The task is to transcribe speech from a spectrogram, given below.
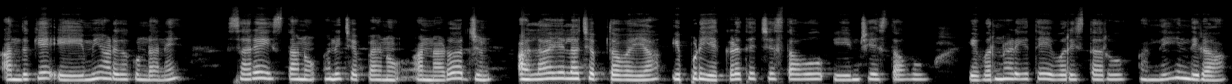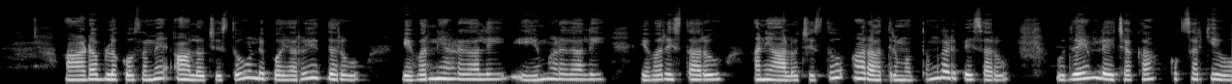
అందుకే ఏమీ అడగకుండానే సరే ఇస్తాను అని చెప్పాను అన్నాడు అర్జున్. అలా ఎలా చెప్తావయ్యా? ఇప్పుడు ఎక్కడ తెచ్చిస్తావు? ఏం చేస్తావు? ఎవరిని అడిగితే ఎవరిస్తారు? అంది ఇందిరా. ఆ డబ్బుల కోసమే ఆలోచిస్తూ ఉండిపోయారు ఇద్దరు. ఎవరిని అడగాలి? ఏం అడగాలి? ఎవరిస్తారు? అని ఆలోచిస్తూ ఆ రాత్రి మొత్తం గడిపేశారు. ఉదయం లేచాక ఒకసారికి ఓ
